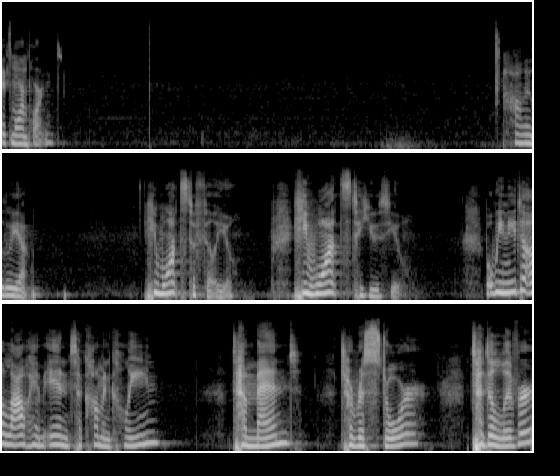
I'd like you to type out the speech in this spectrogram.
It's more important. Hallelujah. He wants to fill you, He wants to use you. But we need to allow Him in to come and clean, to mend, to restore, to deliver.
